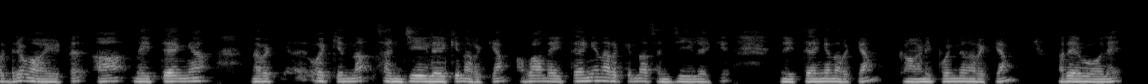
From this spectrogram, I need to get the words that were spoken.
ഭദ്രമായിട്ട് ആ നെയ്ത്തേങ്ങ നിറ വയ്ക്കുന്ന സഞ്ചിയിലേക്ക് നിറയ്ക്കാം. അപ്പോൾ ആ നെയ്ത്തേങ്ങ നിറയ്ക്കുന്ന സഞ്ചിയിലേക്ക് നെയ്ത്തേങ്ങ നിറയ്ക്കാം കാണിപ്പൊന്ന നിറയ്ക്കാം അതേപോലെ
